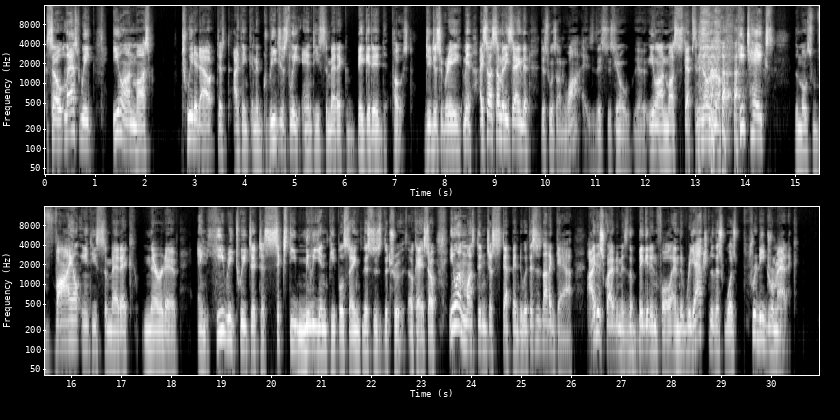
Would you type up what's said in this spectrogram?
So last week, Elon Musk tweeted out just, I think, an egregiously anti Semitic, bigoted post. Do you disagree? I mean, I saw somebody saying that this was unwise. This is, you know, uh, Elon Musk steps in. No, no, no. he takes the most vile anti Semitic narrative and he retweets it to 60 million people saying this is the truth. Okay, so Elon Musk didn't just step into it. This is not a gap. I described him as the bigot in full, and the reaction to this was pretty dramatic.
